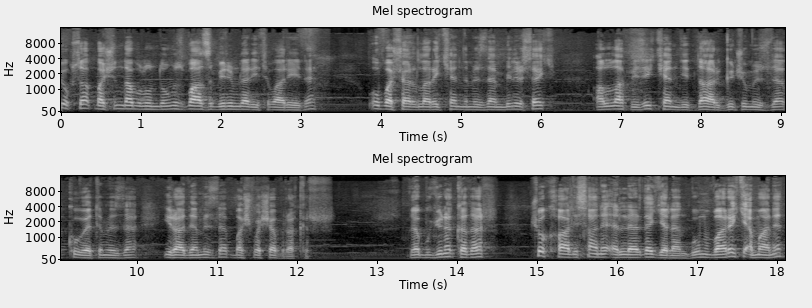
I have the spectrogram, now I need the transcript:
Yoksa başında bulunduğumuz bazı birimler itibariyle o başarıları kendimizden bilirsek Allah bizi kendi dar gücümüzle, kuvvetimizle, irademizle baş başa bırakır. Ve bugüne kadar çok halisane ellerde gelen bu mübarek emanet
